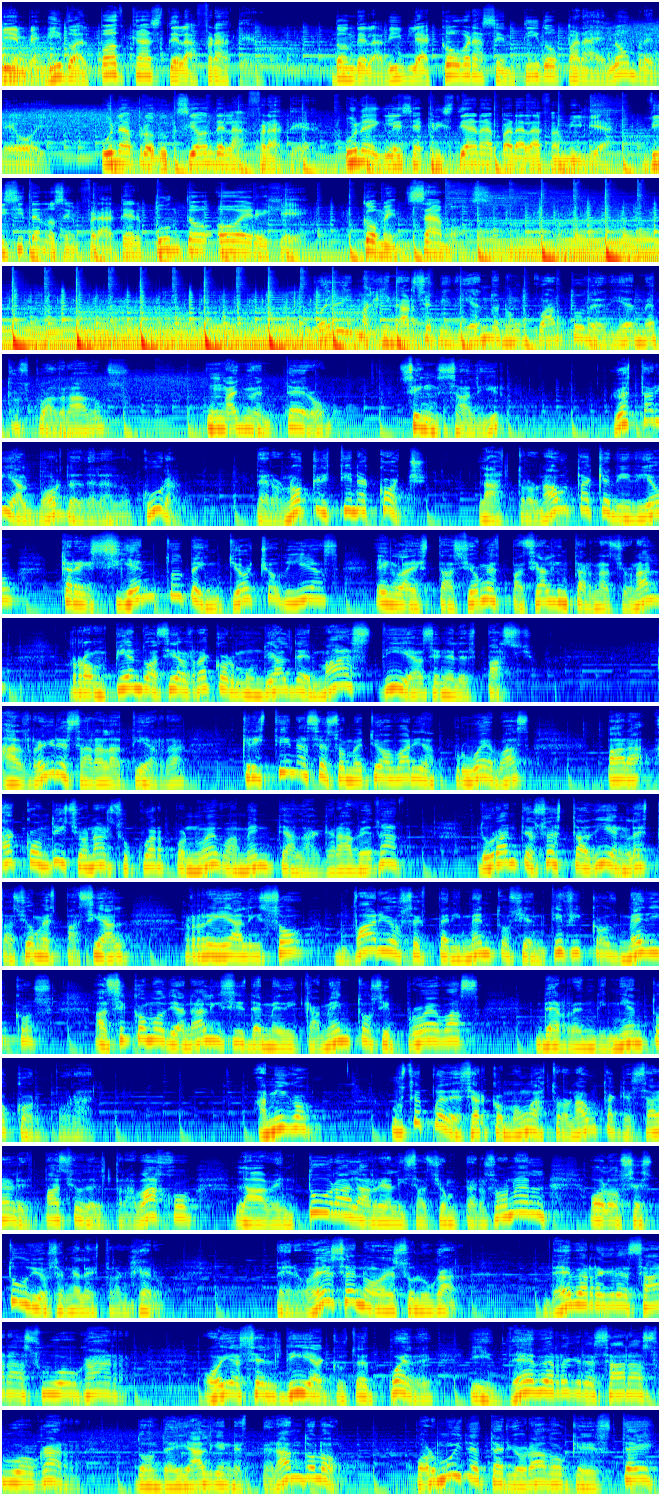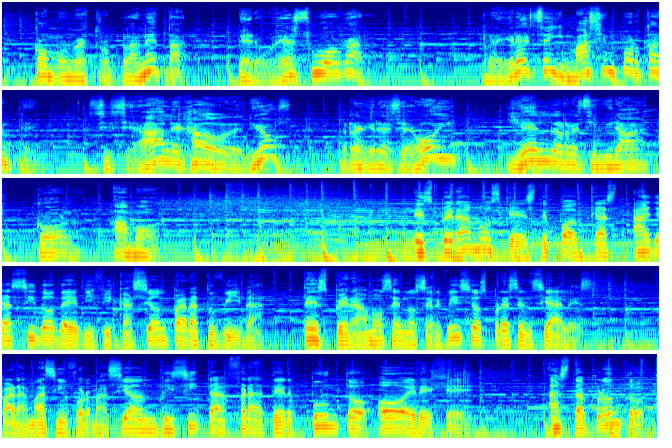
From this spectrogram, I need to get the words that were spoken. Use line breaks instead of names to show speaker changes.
Bienvenido al podcast de la Frater, donde la Biblia cobra sentido para el hombre de hoy. Una producción de la Frater, una iglesia cristiana para la familia. Visítanos en frater.org. Comenzamos.
¿Puede imaginarse viviendo en un cuarto de 10 metros cuadrados un año entero sin salir? Yo estaría al borde de la locura, pero no Cristina Koch, la astronauta que vivió 328 días en la Estación Espacial Internacional, rompiendo así el récord mundial de más días en el espacio. Al regresar a la Tierra, Cristina se sometió a varias pruebas para acondicionar su cuerpo nuevamente a la gravedad. Durante su estadía en la estación espacial, realizó varios experimentos científicos, médicos, así como de análisis de medicamentos y pruebas de rendimiento corporal. Amigo, usted puede ser como un astronauta que sale al espacio del trabajo, la aventura, la realización personal o los estudios en el extranjero. Pero ese no es su lugar. Debe regresar a su hogar. Hoy es el día que usted puede y debe regresar a su hogar, donde hay alguien esperándolo. Por muy deteriorado que esté como nuestro planeta, pero es su hogar regrese y más importante, si se ha alejado de Dios, regrese hoy y Él le recibirá con amor.
Esperamos que este podcast haya sido de edificación para tu vida. Te esperamos en los servicios presenciales. Para más información visita frater.org. Hasta pronto.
